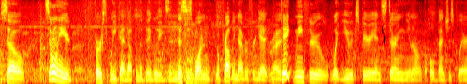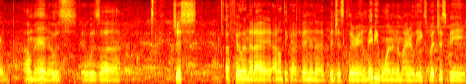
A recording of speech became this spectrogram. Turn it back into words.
So it's only your first weekend up in the big leagues, and this is one you'll probably never forget. Right. Take me through what you experienced during you know the whole benches clearing. Oh man, it was it was uh, just a feeling that I, I don't think I've been in a benches clearing, maybe one in the minor leagues, but just be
